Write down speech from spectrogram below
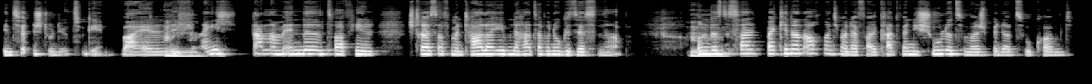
ins Fitnessstudio zu gehen, weil mhm. ich eigentlich dann am Ende zwar viel Stress auf mentaler Ebene hatte, aber nur gesessen habe. Mhm. Und das mhm. ist halt bei Kindern auch manchmal der Fall, gerade wenn die Schule zum Beispiel dazu kommt.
